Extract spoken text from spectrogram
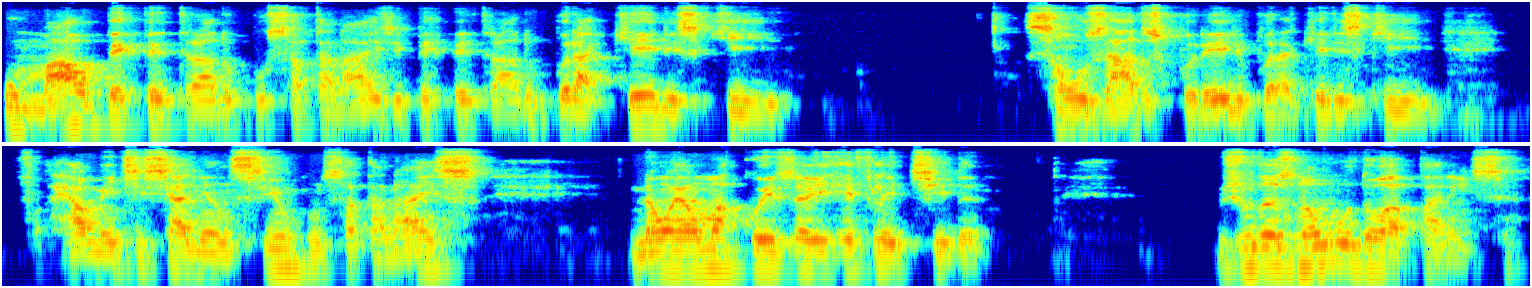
o mal perpetrado por Satanás e perpetrado por aqueles que são usados por ele, por aqueles que realmente se alianciam com Satanás, não é uma coisa irrefletida. Judas não mudou a aparência,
